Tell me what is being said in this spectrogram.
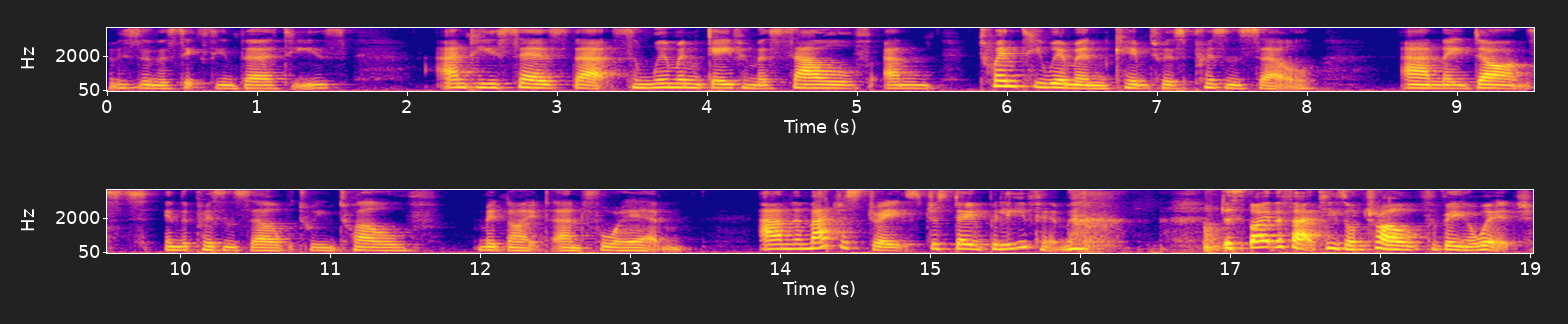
This is in the 1630s. And he says that some women gave him a salve, and 20 women came to his prison cell and they danced in the prison cell between 12 midnight and 4 a.m and the magistrates just don't believe him. Despite the fact he's on trial for being a witch,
